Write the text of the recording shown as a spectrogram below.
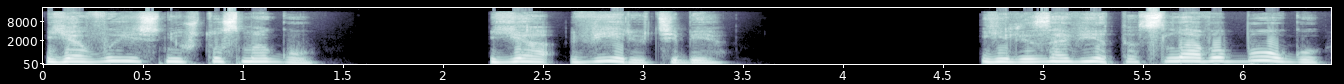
я выясню, что смогу. Я верю тебе. Елизавета, слава богу!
